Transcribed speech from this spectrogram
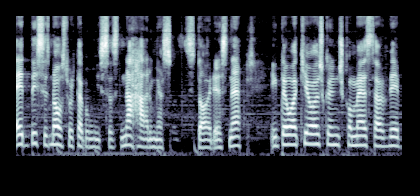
é desses novos protagonistas narrarem as suas histórias, né? Então aqui eu acho que a gente começa a ver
